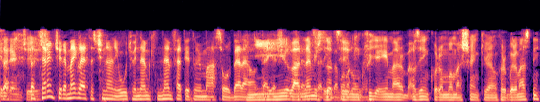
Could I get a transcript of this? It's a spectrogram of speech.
szerencsés. Tehát szerencsére meg lehet ezt csinálni úgy, hogy nem, nem feltétlenül mászol bele a teljes Nyilván nem is ez a célunk. valakinek. Figyelj, én már az én koromban már senkivel nem akarok belemászni,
